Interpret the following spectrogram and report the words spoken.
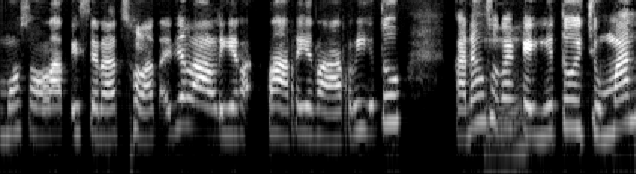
mau sholat istirahat sholat aja lari lari lari itu kadang suka hmm. kayak gitu cuman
